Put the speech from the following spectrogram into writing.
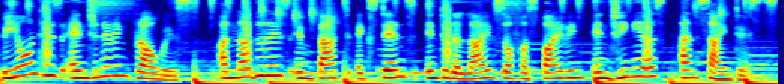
Beyond his engineering prowess, Annadurai's impact extends into the lives of aspiring engineers and scientists.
